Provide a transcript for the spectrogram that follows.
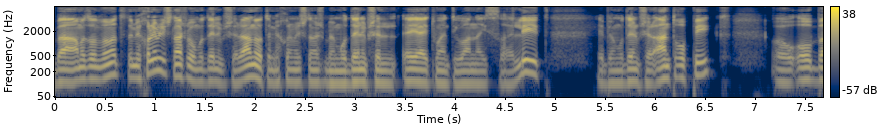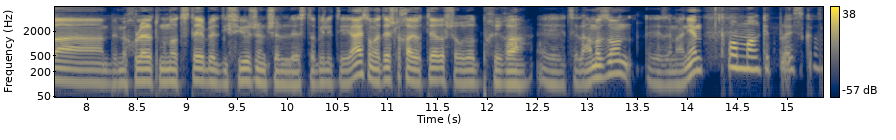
באה אמזון ואומרת אתם יכולים להשתמש במודלים שלנו אתם יכולים להשתמש במודלים של AI21 הישראלית במודלים של אנתרופיק. או, או במחולל התמונות Stable Diffusion של Stability AI, זאת אומרת יש לך יותר אפשרויות בחירה אה, אצל אמזון, אה, זה מעניין. כמו marketplace כזה.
